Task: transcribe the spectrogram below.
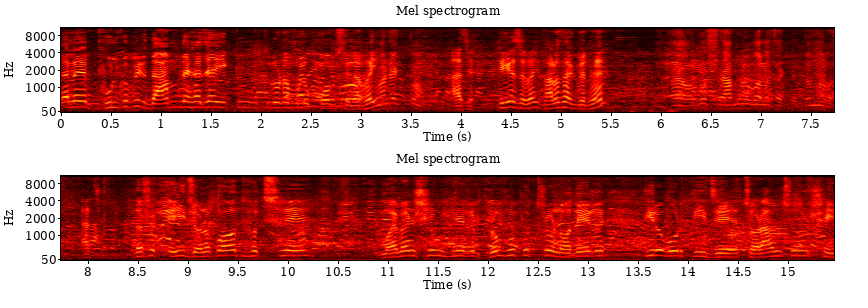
তাহলে ফুলকপির দাম দেখা যায় একটু তুলনামূলক কমছে না ভাই? অনেক কম। আচ্ছা ঠিক আছে ভাই ভালো থাকবেন হ্যাঁ? হ্যাঁ অবশ্যই থাকবেন ধন্যবাদ। আচ্ছা দর্শক এই জনপদ হচ্ছে ময়মনসিংহের ব্রহ্মপুত্র নদের তীরবর্তী যে চরাঞ্চল, সেই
